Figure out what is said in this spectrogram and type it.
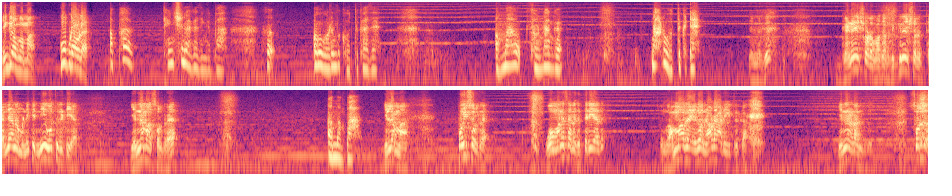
எங்க உங்க அம்மா? கூப்பிட அவள. அப்பா டென்ஷன் ஆகாதீங்கப்பா. அவங்க உடம்புக்கு ஒத்துக்காது. அம்மா சொன்னாங்க. நானும் ஒத்துக்கிட்டேன். என்னது? கணேஷோட மகன் விக்னேஸ்வர கல்யாணம் பண்ணிக்க நீ ஒத்துக்கிட்டியா? என்னம்மா சொல்ற? ஆமாப்பா. இல்லம்மா. பொய் சொல்ற. உன் மனசு எனக்கு தெரியாது. உங்க அம்மா தான் ஏதோ நாட ஆடிட்டு இருக்கா. என்ன நடந்தது? சொல்லு.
